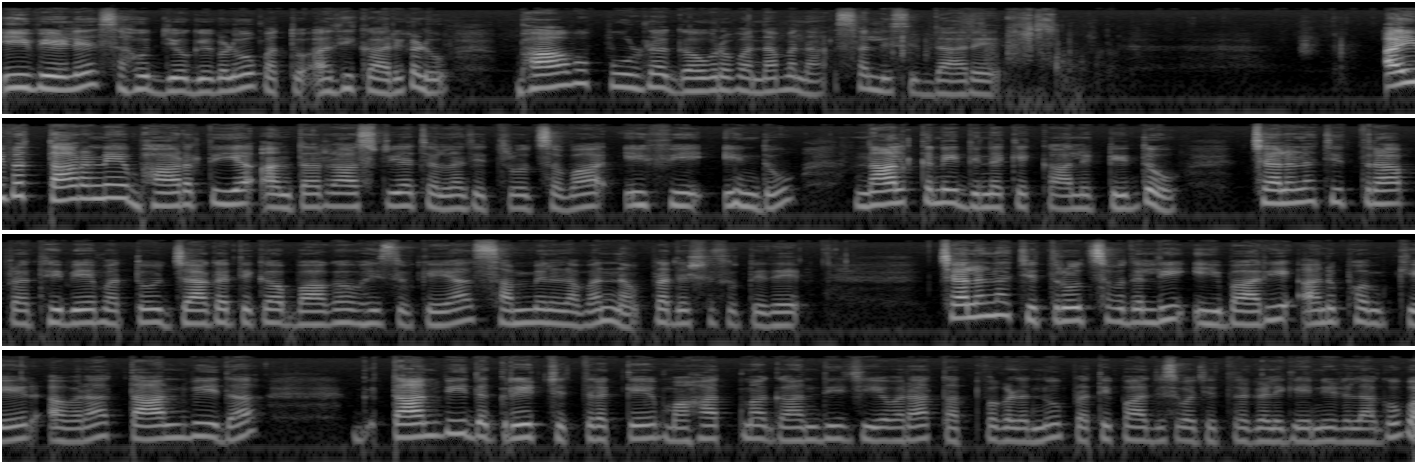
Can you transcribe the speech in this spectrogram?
ಈ ವೇಳೆ ಸಹೋದ್ಯೋಗಿಗಳು ಮತ್ತು ಅಧಿಕಾರಿಗಳು ಭಾವಪೂರ್ಣ ಗೌರವ ನಮನ ಸಲ್ಲಿಸಿದ್ದಾರೆ. ಐವತ್ತಾರನೇ ಭಾರತೀಯ ಅಂತಾರಾಷ್ಟೀಯ ಚಲನಚಿತ್ರೋತ್ಸವ ಇಫಿ ಇಂದು ನಾಲ್ಕನೇ ದಿನಕ್ಕೆ ಕಾಲಿಟ್ಟಿದ್ದು, ಚಲನಚಿತ್ರ ಪ್ರತಿಭೆ ಮತ್ತು ಜಾಗತಿಕ ಭಾಗವಹಿಸುವಿಕೆಯ ಸಮ್ಮೇಳನವನ್ನು ಪ್ರದರ್ಶಿಸುತ್ತಿದೆ. ಚಲನಚಿತ್ರೋತ್ಸವದಲ್ಲಿ ಈ ಬಾರಿ ಅನುಪಮ್ ಖೇರ್ ಅವರ Tanvi the Tanvi the great ಚಿತ್ರಕ್ಕೆ ಮಹಾತ್ಮ ಗಾಂಧೀಜಿಯವರ ತತ್ವಗಳನ್ನು ಪ್ರತಿಪಾದಿಸುವ ಚಿತ್ರಗಳಿಗೆ ನೀಡಲಾಗುವ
